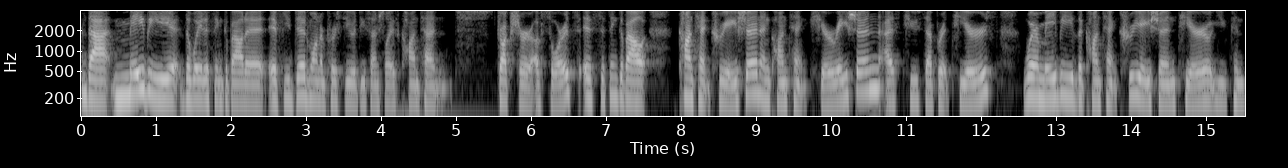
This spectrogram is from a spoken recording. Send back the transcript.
that maybe the way to think about it if you did want to pursue a decentralized content structure of sorts is to think about content creation and content curation as two separate tiers where maybe the content creation tier you can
